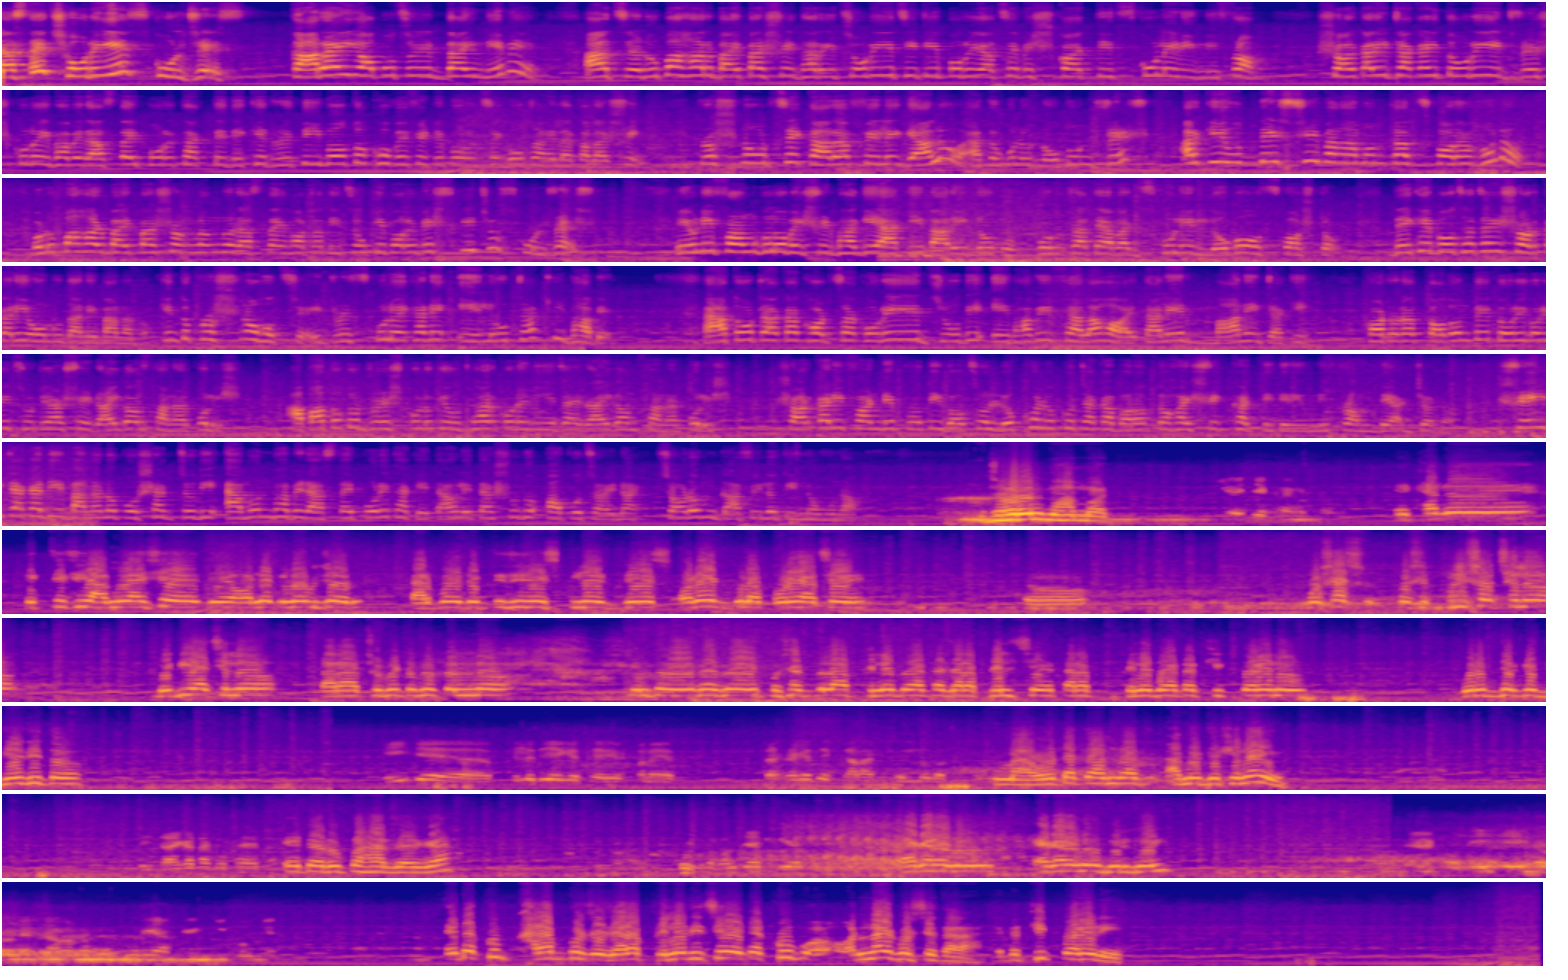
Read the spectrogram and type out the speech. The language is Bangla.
রাস্তায় ছড়িয়ে স্কুল ড্রেস। কারা এই অপচয়ের দায় নেবে আজ রূপাহার বাইপাসের ধারে ছড়িয়ে চিটিয়ে পড়ে আছে বেশ কয়েকটি স্কুলের ইউনিফর্ম। সরকারি টাকায় তৈরি এই ড্রেসগুলো এইভাবে রাস্তায় পড়ে থাকতে দেখে রীতিমতো ক্ষোভে ফেটে পড়েছে গোটা এলাকাবাসী। প্রশ্ন উঠছে, কারা ফেলে গেল এতগুলো নতুন ড্রেস? আর কি উদ্দেশ্যে বা এমন কাজ করা হলো? রূপাহার বাইপাস সংলগ্ন রাস্তায় হঠাৎই চোখে পড়ে বেশ কিছু স্কুল ড্রেস। ইউনিফর্মগুলো বেশিরভাগই একেবারেই নতুন। কোনটাতে আবার স্কুলের লোগো স্পষ্ট? দেখে বোঝা যায় সরকারি অনুদানে বানানো। কিন্তু প্রশ্ন হচ্ছে, এই ড্রেসগুলো এখানে এলোটা কীভাবে? এত টাকা খরচা করে যদি এভাবেই ফেলা হয়, তাহলে এর মানেটা কি? ঘটনার তদন্তে তড়িগড়ি ছুটে আসে রায়গঞ্জ থানার পুলিশ। আপাতত ড্রেসগুলোকে উদ্ধার করে নিয়ে যায় রায়গঞ্জ থানার পুলিশ। সরকারি ফান্ডে প্রতি বছর লক্ষ লক্ষ টাকা বরাদ্দ হয় শিক্ষার্থীদের ইউনিফর্ম দেওয়ার জন্য। সেই টাকা দিয়ে বানানো পোশাক যদি এমনভাবে রাস্তায় পড়ে থাকে, তাহলে তা শুধু অপচয় নয়, চরম গাফিলতির নমুনা। জহরুল মোহাম্মদ। এখানে এখানে দেখতেছি আমি আসে যে অনেক লোকজন তারপরে দেখতেছি যে স্কুলের ড্রেস অনেকগুলা পরে আছে। তো প্রশাসন পুলিশও ছিল মিডিয়া ছিল তারা ছবি টবি করল কিন্তু এইভাবে এই পোশাকগুলা ফেলে দেওয়াটা যারা ফেলছে তারা ফেলে দেওয়াটা ঠিক করেনি। গরিবদেরকে দিয়ে দিত। এই যে ফেলে দিয়ে গেছে মানে দেখা গেছে কারা না ওটা তো আমরা আমি দেখি নাই। এই জায়গাটা কোথায় এটা? এটা রূপাহার জায়গা। পঞ্চায়েত কি আছে? এগারো নং এগারো নং এখন এই এই ধরনের জামা কাপড় পরে আছে কি বলবেন এটা খুব খারাপ করছে যারা ফেলে দিচ্ছে এটা খুব অন্যায় করছে তারা। এটা ঠিক করেনি।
